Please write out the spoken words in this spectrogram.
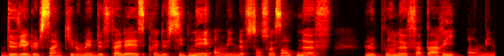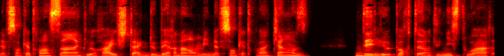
2,5 km de falaise près de Sydney en 1969, le Pont Neuf à Paris en 1985, le Reichstag de Berlin en 1995, des lieux porteurs d'une histoire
